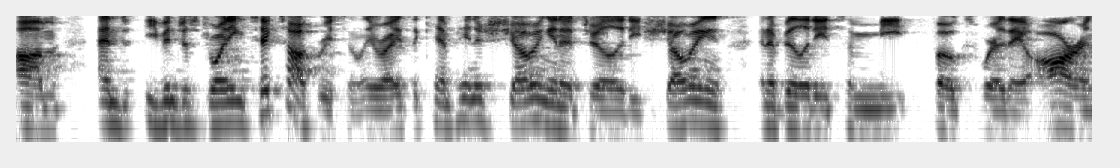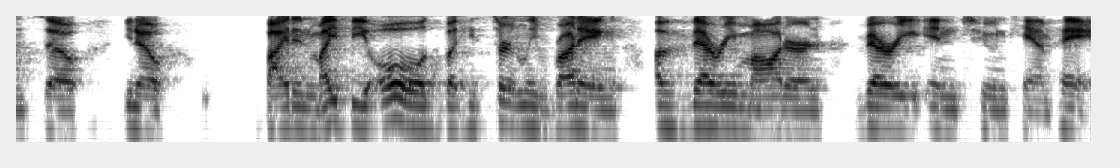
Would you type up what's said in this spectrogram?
Um, and even just joining TikTok recently, right? The campaign is showing an agility, showing an ability to meet folks where they are. And so, you know, Biden might be old, but he's certainly running a very modern, very in tune campaign.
